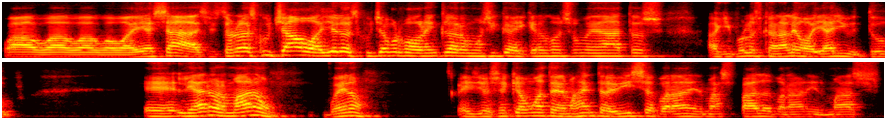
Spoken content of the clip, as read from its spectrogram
Wow, wow, wow, wow, ahí está. Si usted no lo ha escuchado, vaya lo escucha por favor en Claro Música y que no consume datos aquí por los canales, vaya a YouTube. Eh, Liano, hermano, bueno, eh, yo sé que vamos a tener más entrevistas, van a venir más palos, van a venir más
